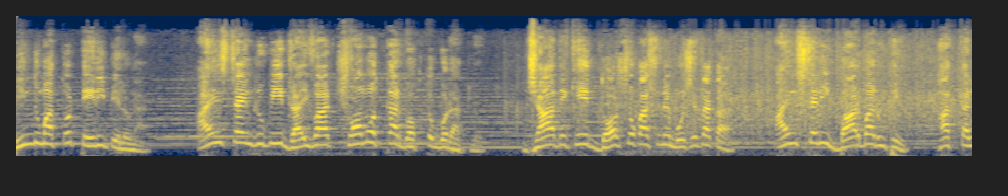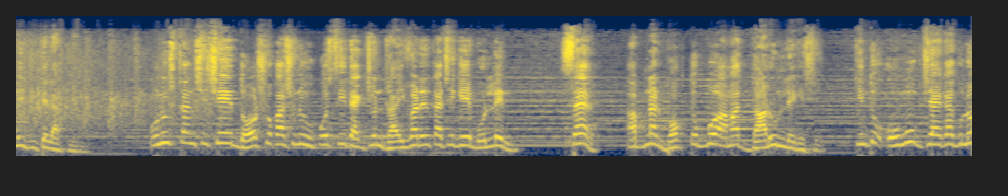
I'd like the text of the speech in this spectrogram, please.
বিন্দুমাত্র টেরই পেল না। আইনস্টাইন রুপি ড্রাইভার চমৎকার বক্তব্য রাখল। যা দেখে দর্শক আসনে বসে থাকা আইনস্টাইনই বারবার উঠে হাততালি দিতে লাগলেন। অনুষ্ঠান শেষে দর্শক আসনে উপস্থিত একজন ড্রাইভারের কাছে গিয়ে বললেন, স্যার, আপনার বক্তব্য আমার দারুণ লেগেছে, কিন্তু অমুক জায়গাগুলো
